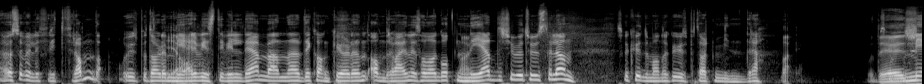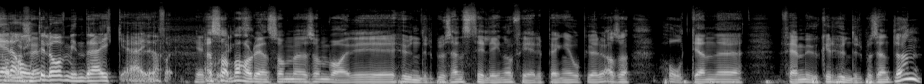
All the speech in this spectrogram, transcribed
Det er jo så veldig fritt fram da, å utbetale ja. mer hvis de vil det, men eh, de kan ikke gjøre det den andre veien. Hvis han hadde gått Nei. ned 20 000 i lønn, så kunne man jo ikke utbetalt mindre. Nei. Mer er alltid lov, mindre er ikke innafor. Ja, samme har du en som, som var i 100% stilling når feriepengeoppgjøret, altså holdt igjen eh, fem uker 100% lønn.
